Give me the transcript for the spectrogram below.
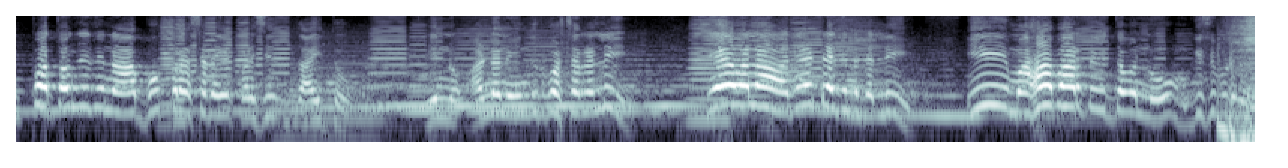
ಇಪ್ಪತ್ತೊಂದು ದಿನ ಭೂಪ್ರದರ್ಶನಕ್ಕೆ ಕಳಿಸಿದ್ದಾಯಿತು ಇನ್ನು ಅಣ್ಣನ ಹಿಂದಿರುಗೋಷ್ಟರಲ್ಲಿ ಕೇವಲ ಹದಿನೆಂಟನೇ ದಿನದಲ್ಲಿ ಈ ಮಹಾಭಾರತ ಯುದ್ಧವನ್ನು ಮುಗಿಸಿಬಿಡುವುದು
